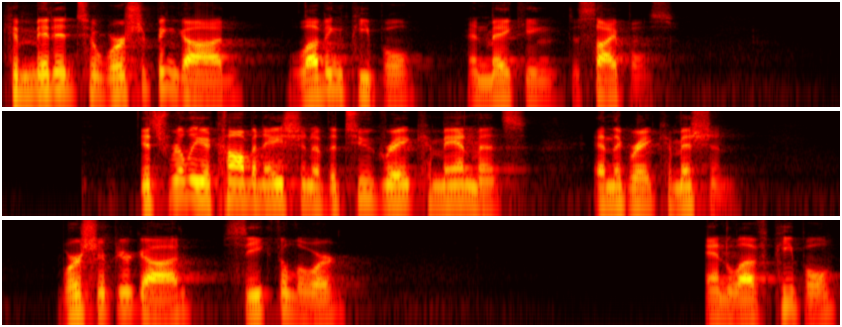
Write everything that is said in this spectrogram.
committed to worshiping God, loving people, and making disciples. It's really a combination of the two great commandments and the Great Commission worship your God, seek the Lord, and love people,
